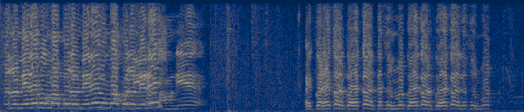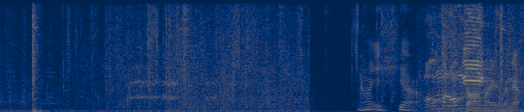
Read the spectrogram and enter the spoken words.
เป็นตรงนี้ดิมึงมาเป็นตรงนี้ดิมึงมาเป็นตรงนี้ดิไอ้กดให้ก่อนกดให้ก่อนกระสุนหมดกดให้ก่อนกดให้ก่อนกระสุนหมด เอ้าไอ้เหี้ยล้มมาล้มอีกทำไมวะเนี่ย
